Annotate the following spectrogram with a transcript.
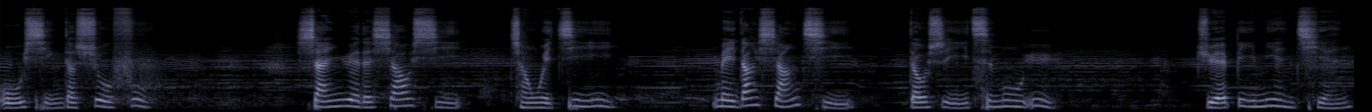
无形的束缚。三月的消息成为记忆，每当想起，都是一次沐浴。绝壁面前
